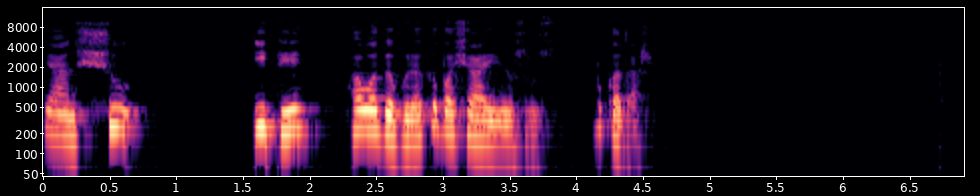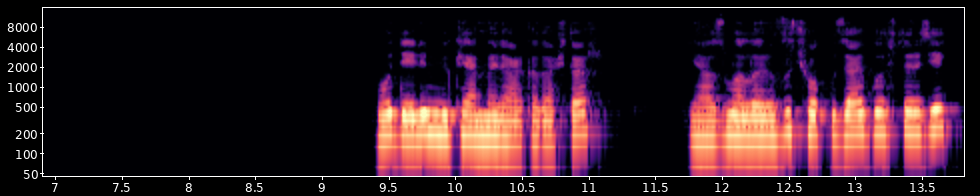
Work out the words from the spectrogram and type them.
yani şu ipi havada bırakıp aşağı iniyorsunuz. Bu kadar. Modelim mükemmel arkadaşlar. Yazmalarınızı çok güzel gösterecek.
